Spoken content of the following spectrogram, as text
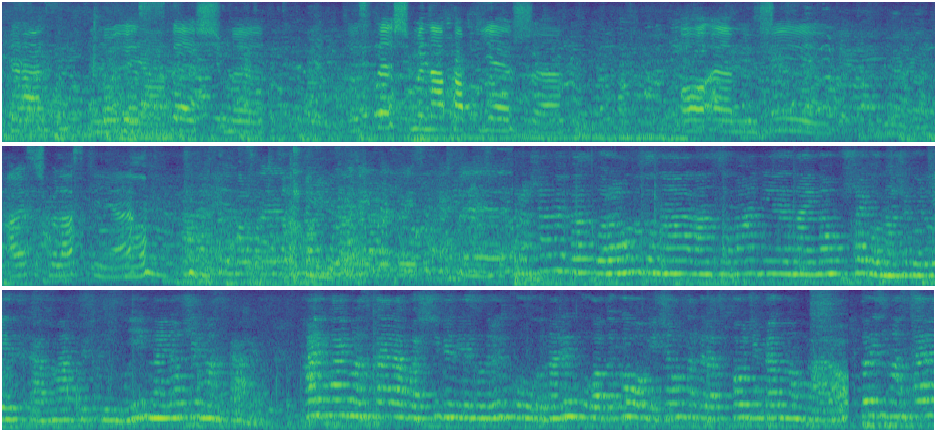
I teraz no jesteśmy. Jesteśmy na papierze. OMG. Ale jesteśmy laski, nie? Zapraszamy Was gorąco na lansowanie najnowszego naszego dziecka w Market Clinic, najnowszej maskary. Hi Hi Maskara właściwie jest od rynku, na rynku od około miesiąca, teraz wchodzi pełną parą. To jest maskara,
